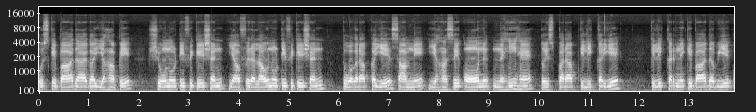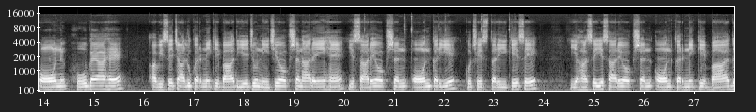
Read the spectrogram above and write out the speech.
उसके बाद आएगा यहाँ पे शो नोटिफिकेशन या फिर अलाउ नोटिफिकेशन तो अगर आपका ये सामने यहाँ से ऑन नहीं है तो इस पर आप क्लिक करिए। क्लिक करने के बाद अब ये ऑन हो गया है। अब इसे चालू करने के बाद ये जो नीचे ऑप्शन आ रहे हैं, ये सारे ऑप्शन ऑन करिए कुछ इस तरीके से। यहाँ से ये सारे ऑप्शन ऑन करने के बाद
